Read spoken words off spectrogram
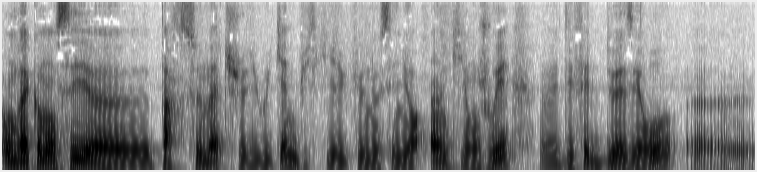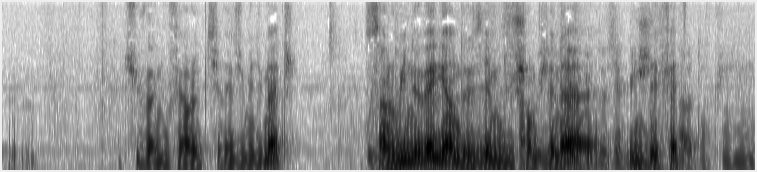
on va commencer euh, par ce match du week-end, puisqu'il n'y a eu que nos seniors 1 qui ont joué. Euh, défaite 2 à 0. tu vas nous faire le petit résumé du match? Saint-Louis-Nevègue, un deuxième du championnat, une défaite. Donc une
